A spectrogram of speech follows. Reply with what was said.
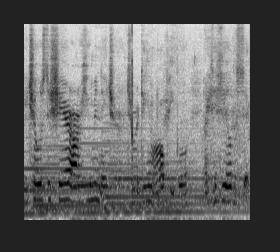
you chose to share our human nature, to redeem all people, and to heal the sick.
